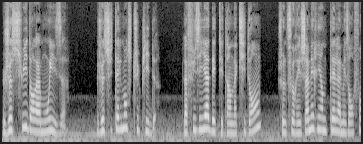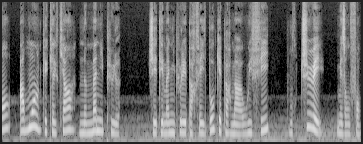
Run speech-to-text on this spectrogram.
Je suis dans la mouise. Je suis tellement stupide. La fusillade était un accident. Je ne ferai jamais rien de tel à mes enfants, à moins que quelqu'un ne manipule. J'ai été manipulée par Facebook et par ma Wi-Fi pour tuer mes enfants.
